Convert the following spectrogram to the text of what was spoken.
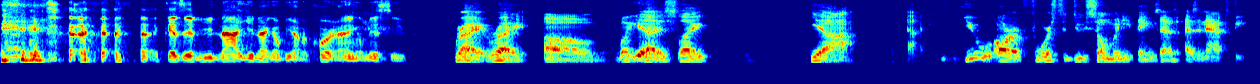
Because if you're not, you're not gonna be on the court. I ain't gonna miss you. Right, right. Um, but yeah, it's like, yeah, you are forced to do so many things as, as an athlete.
